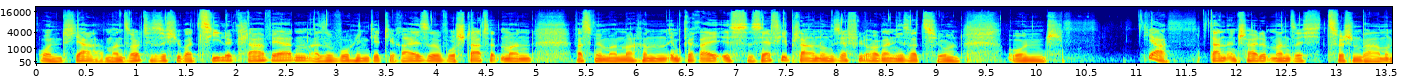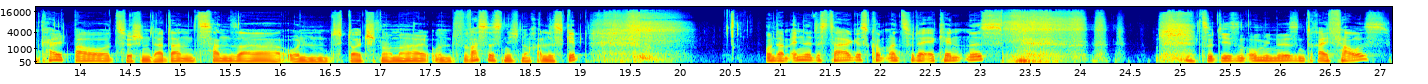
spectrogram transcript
Und ja, man sollte sich über Ziele klar werden, also wohin geht die Reise, wo startet man, was will man machen. Imkerei ist sehr viel Planung, sehr viel Organisation und ja, dann entscheidet man sich zwischen Warm- und Kaltbau, zwischen Dadan, Zansa und Deutsch Normal und was es nicht noch alles gibt. Und am Ende des Tages kommt man zu der Erkenntnis, zu diesen ominösen drei Vs.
